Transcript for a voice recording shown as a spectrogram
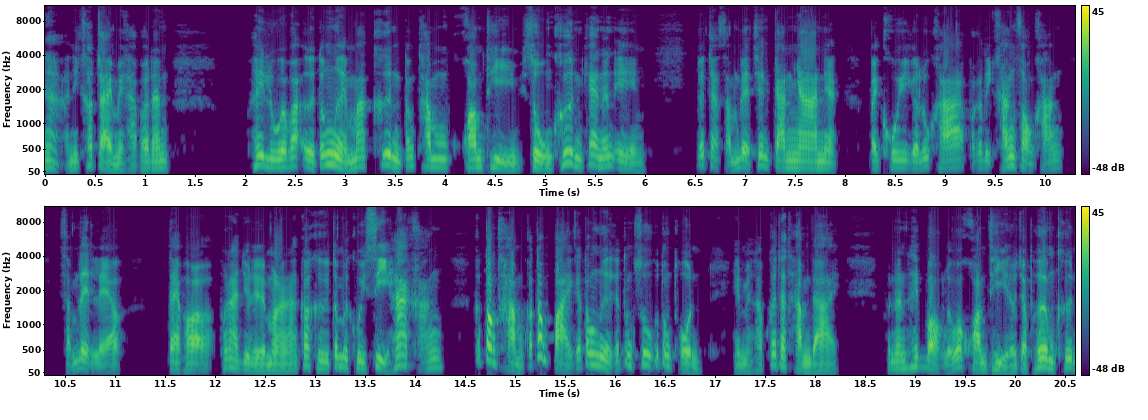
นะอันนี้เข้าใจไหมครับ เพราะนั้นให้รู้ไว้ว่าเออต้องเหนื่อยมากขึ้น ต้องทำความถี่สูงขึ้นแค่นั้นเอง ก็จะสำเร็จเช่นการงานเนี่ย ไปคุยกับลูกค้าปกติครั้งสองครั้งสำเร็จแล้ว แต่พอพระนาอยู่ในมรณะก็คือต้องไปคุยสี่ห้าครั้ง ก็ต้องทำก็ต้องไปก็ต้องเหนื่อยก็ต้องสู้ก็ต้องทนเห็นไหมครับ ก็จะทำได้ เพราะฉะนั้นให้บอกเลยว่าความถี่เราจะเพิ่มขึ้น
